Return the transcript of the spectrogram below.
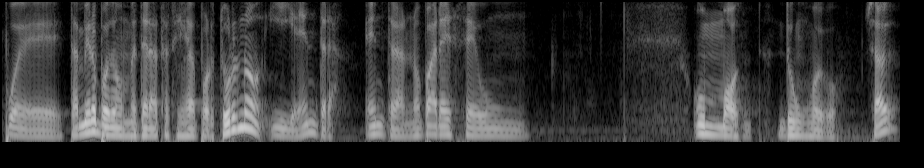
Pues también lo podemos meter a estrategia por turno y entra, entra. No parece un, un mod de un juego, ¿sabes?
